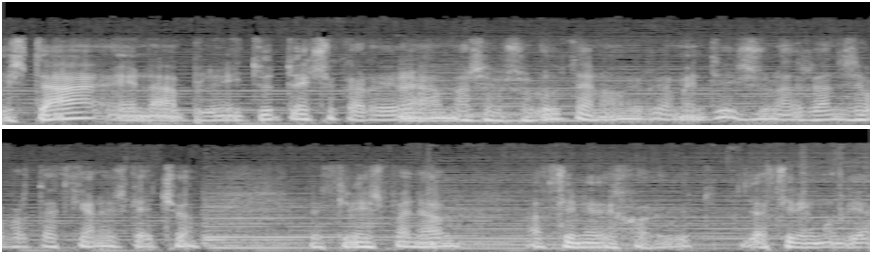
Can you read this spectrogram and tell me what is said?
está en la plenitud de su carrera más absoluta, ¿no? Y realmente es una de las grandes aportaciones que ha hecho el cine español al cine de Hollywood y al cine mundial.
